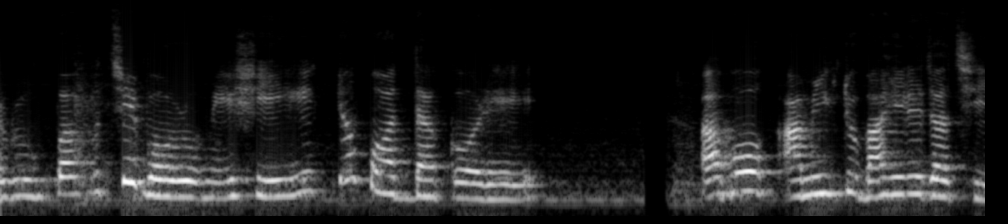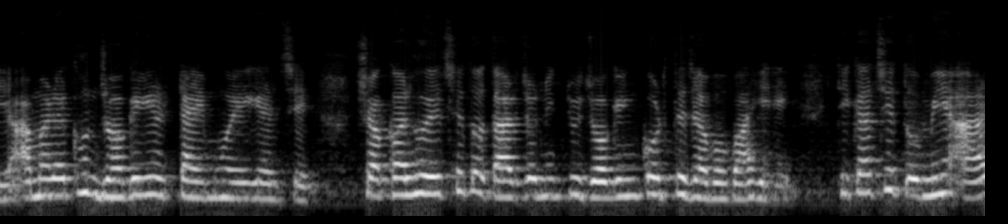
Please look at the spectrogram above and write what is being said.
রুম্পা হচ্ছে বড় মেয়ে, সে একটু পর্দা করে। আবু, আমি একটু বাইরে যাচ্ছি। আমার এখন জগিং এর টাইম হয়ে গেছে। সকাল হয়েছে তো, তার জন্য একটু জগিং করতে যাব বাইরে ঠিক আছে? তুমি আর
